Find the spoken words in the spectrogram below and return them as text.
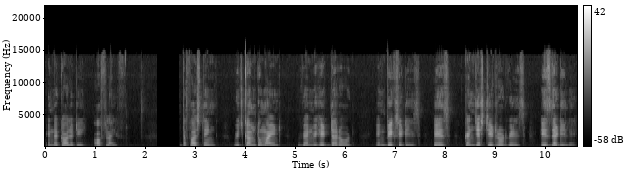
in the quality of life. The first thing which come to mind when we hit the road in big cities is congested roadways is the delay.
